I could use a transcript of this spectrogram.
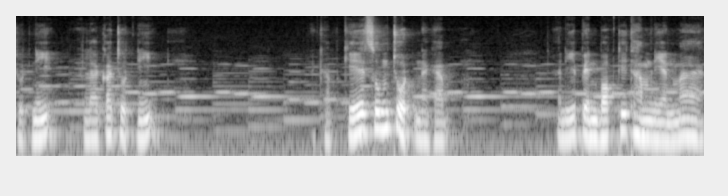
จุดนี้แล้วก็จุดนี้นะครับเกสซุ้มจุดนะครับ อันนี้เป็นบล็อกที่ทำเนียนมาก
